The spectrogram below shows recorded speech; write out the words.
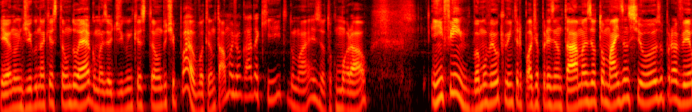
E aí eu não digo na questão do ego, mas eu digo em questão do tipo, ah, eu vou tentar uma jogada aqui e tudo mais, eu tô com moral. Enfim, vamos ver o que o Inter pode apresentar, mas eu estou mais ansioso para ver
